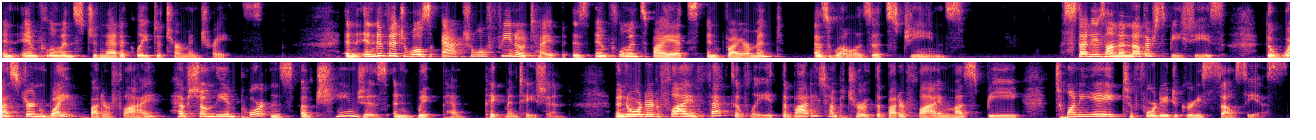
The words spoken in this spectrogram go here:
and influence genetically determined traits. An individual's actual phenotype is influenced by its environment as well as its genes. Studies on another species, the western white butterfly, have shown the importance of changes in wing pigmentation. In order to fly effectively, the body temperature of the butterfly must be 28 to 40 degrees Celsius.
